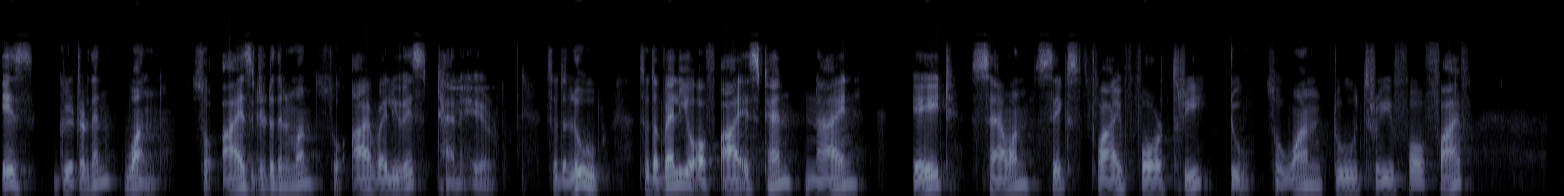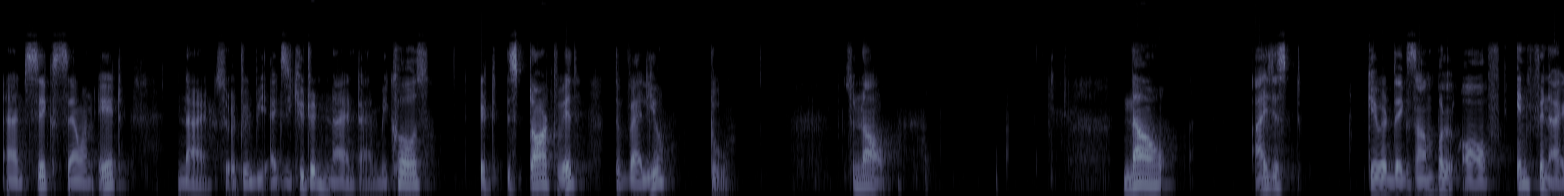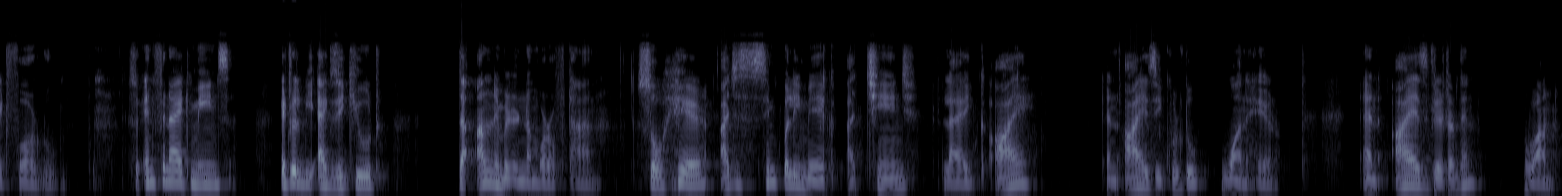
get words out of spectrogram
is greater than 1 so i is greater than 1 so i value is 10 here. So the loop so the value of i is 10 9 8 7 6 5 4 3 2 so 1 2 3 4 5 and 6 7 8 9 so it will be executed 9 times because it start with the value 2 so now now i just gave it the example of infinite for loop so infinite means it will be execute the unlimited number of time. So here i just simply make a change like i and i is equal to 1 here. And i is greater than 1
